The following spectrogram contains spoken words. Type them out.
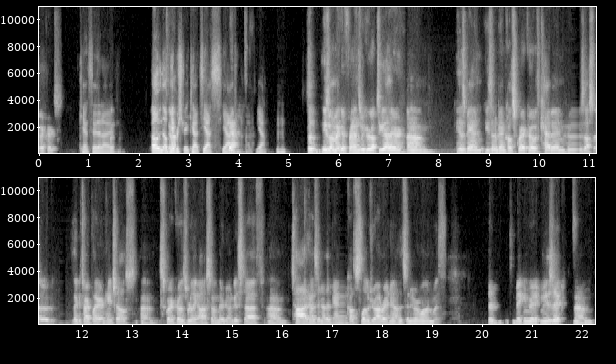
records. Can't say that I. Oh no, Paper Street Cuts. Yes, yeah, Yeah. yeah. mhm. So he's one of my good friends. We grew up together. Um, his band, he's in a band called Squarecrow with Kevin, who's also the guitar player in Hey Chels. Um, Squarecrow is really awesome. They're doing good stuff. Um, Todd has another band called Slow Draw right now. That's a newer one with. They're making great music. Um,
